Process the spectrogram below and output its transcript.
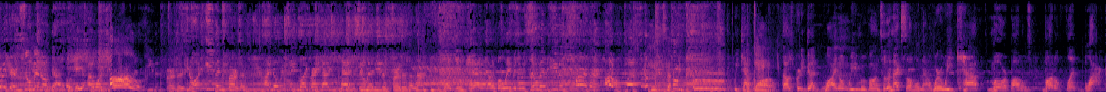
Right there. Zoom in on that. Okay, I want you Oh! even further. You know what? Even further. I know it seems like right now you can't zoom in even further than that, but you can. I believe in you. Zoom in even further. Oh my we capped the bottle. That was pretty good. Why don't we move on to the next level now, where we cap more bottles? Bottle flip black.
